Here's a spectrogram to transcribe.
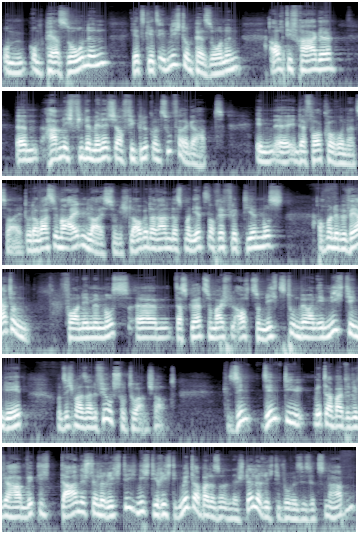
um, um Personen. Jetzt geht's eben nicht um Personen. Auch die Frage, ähm, haben nicht viele Manager auch viel Glück und Zufall gehabt in, äh, in der Vor-Corona-Zeit? Oder war es immer Eigenleistung? Ich glaube daran, dass man jetzt noch reflektieren muss, auch mal eine Bewertung vornehmen muss. Ähm, das gehört zum Beispiel auch zum Nichtstun, wenn man eben nicht hingeht und sich mal seine Führungsstruktur anschaut. Sind, sind die Mitarbeiter, die wir haben, wirklich da an der Stelle richtig? Nicht die richtigen Mitarbeiter, sondern an der Stelle richtig, wo wir sie sitzen haben?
